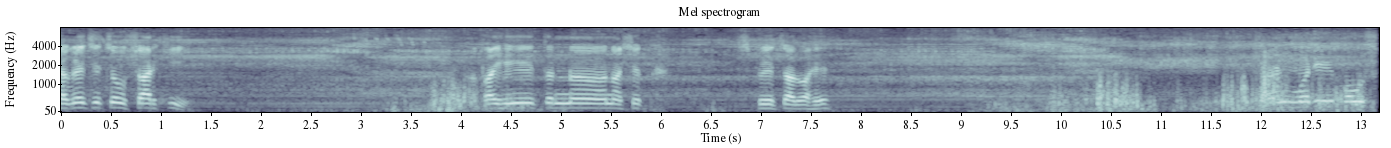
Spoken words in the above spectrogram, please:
सगळ्याची चव सारखी. आता ही तणनाशक स्प्रे चालू आहे. कारण मध्ये पाऊस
